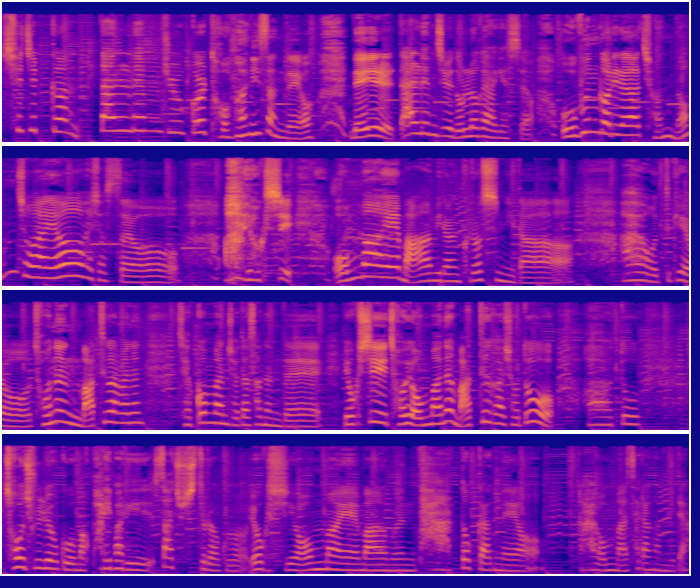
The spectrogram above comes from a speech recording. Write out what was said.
시집간 딸냄 줄걸 더 많이 샀네요. 내일 딸냄 집에 놀러 가야겠어요. 5분 거리라 전 너무 좋아요. 하셨어요. 아, 역시 엄마의 마음이란 그렇습니다. 아, 어떡해요. 저는 마트 가면은 제 것만 죄다 사는데, 역시 저희 엄마는 마트 가셔도, 아, 또, 저 주려고 막 바리바리 싸주시더라고요. 역시 엄마의 마음은 다 똑같네요. 아, 엄마 사랑합니다.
